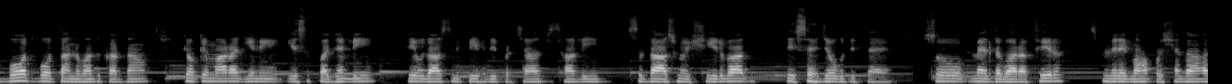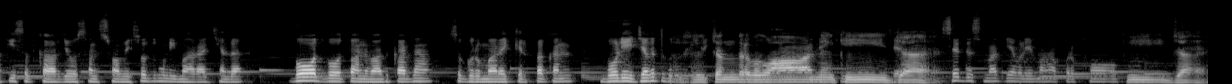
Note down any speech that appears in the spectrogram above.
ਬਹੁਤ ਬਹੁਤ ਧੰਨਵਾਦ ਕਰਦਾ ਕਿਉਂਕਿ ਮਹਾਰਾਜ ਜੀ ਨੇ ਇਸ ਭਜਨ ਲਈ ਤੇ ਉਦਾਸਨ ਪੀਖ ਦੇ ਪ੍ਰਚਾਰ ਪ੍ਰਸਾਰ ਲਈ ਸਦਾਸ ਨੂੰ ਆਸ਼ੀਰਵਾਦ ਤੇ ਸਹਿਯੋਗ ਦਿੱਤਾ ਹੈ। ਸੋ ਮੈਂ ਦੁਬਾਰਾ ਫਿਰ ਮੇਰੇ ਮਹਾਪੁਰਸ਼ਾਂ ਦਾ ਅਤੀ ਸਤਿਕਾਰਯੋਗ ਸੰਤ ਸਵਾਮੀ ਸੁਧਮੁਨੀ ਮਹਾਰਾਜ ਜੀ ਦਾ ਬਹੁਤ ਬਹੁਤ ਧੰਨਵਾਦ ਕਰਦਾ ਸੋ ਗੁਰੂ ਮਹਾਰਾਜ ਕਿਰਪਾ ਕਰਨ। ਬੋਲੀ ਜਗਤ ਗੁਰੂ ਸ੍ਰੀ ਚੰਦਰ ਭਗਵਾਨ ਕੀ ਜੈ? ਸਿੱਧ ਸਮਾਧੀਆਂ ਵਾਲੇ ਮਹਾਪੁਰਖੋਂ ਕੀ ਜੈ?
